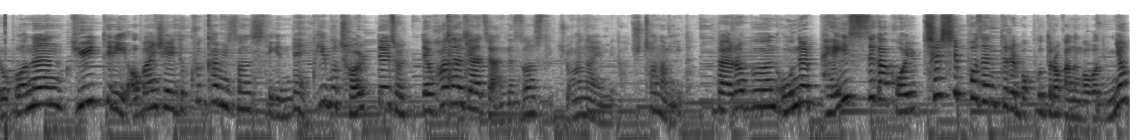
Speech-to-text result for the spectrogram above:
요거는 듀이트리 Urban Shade Cool Calming sun stick인데 피부 절대 절대 화나게 하지 않는 선스틱 중 하나입니다. 추천합니다. 자 여러분 오늘 베이스가 거의 70%를 먹고 들어가는 거거든요.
